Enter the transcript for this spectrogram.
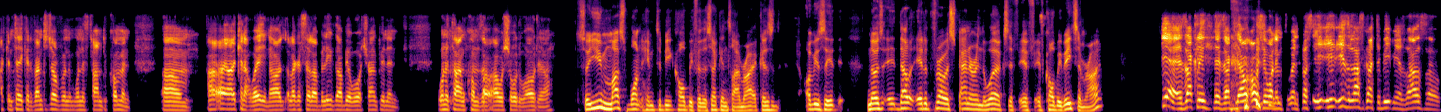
I can take advantage of when, when it's time to come. And um, I, I cannot wait. You know, like I said, I believe I'll be a world champion, and when the time comes, I, I will show the world. You know. So you must want him to beat Colby for the second time, right? Because obviously, it knows it, it'd throw a spanner in the works if if if Colby beats him, right? Yeah, exactly, exactly. I obviously want him to win. Plus, he, he's the last guy to beat me as well. So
